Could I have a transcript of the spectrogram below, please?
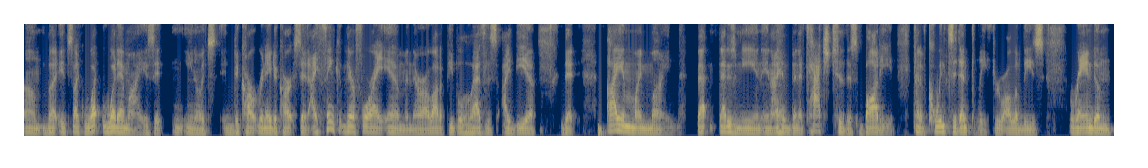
um, but it's like, what what am I? Is it you know? It's Descartes. Rene Descartes said, "I think, therefore I am." And there are a lot of people who has this idea that I am my mind. That that is me, and, and I have been attached to this body, kind of coincidentally through all of these random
